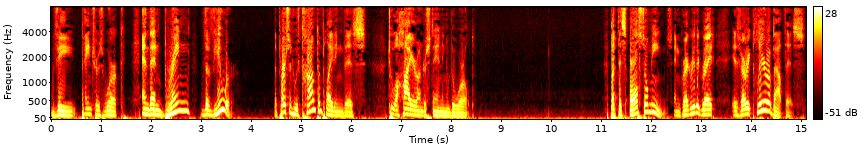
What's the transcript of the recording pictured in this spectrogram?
the painter's work and then bring the viewer, the person who's contemplating this, to a higher understanding of the world. But this also means, and Gregory the Great is very clear about this,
